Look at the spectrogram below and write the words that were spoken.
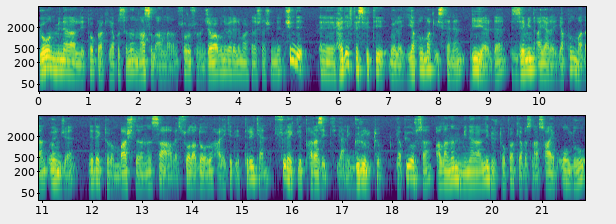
yoğun mineralli toprak yapısını nasıl anlarım sorusunun cevabını verelim arkadaşlar şimdi. Şimdi e, hedef tespiti böyle yapılmak istenen bir yerde zemin ayarı yapılmadan önce dedektörün başlığını sağa ve sola doğru hareket ettirirken sürekli parazit yani gürültü yapıyorsa alanın mineralli bir toprak yapısına sahip olduğu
